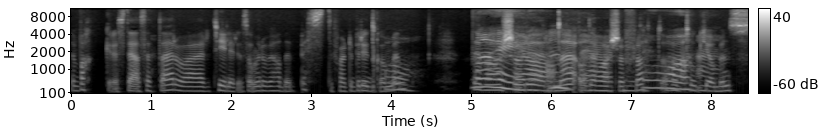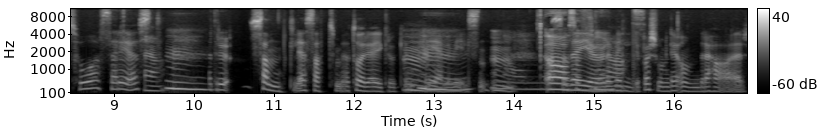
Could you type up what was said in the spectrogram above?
Det vakreste jeg har sett der, var tidligere i sommer, hvor vi hadde bestefar til brudgommen. Åh. Det var så ja. rørende, og Det var så flott. Og han tok jobben så seriøst. Ja. Mm. Jeg tror samtlige satt med tårer i øyekroken Mm. hele vielsen. Mm. Så det så gjør det veldig personlig om dere har,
